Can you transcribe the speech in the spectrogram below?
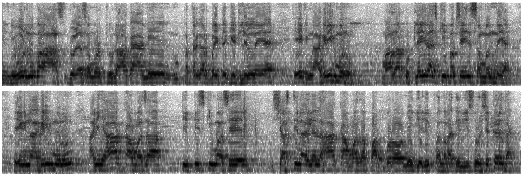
निवडणुका हा डोळ्यासमोर ठेवून हा काय आम्ही पत्रकार बैठक घेतलेली नाही आहे. एक नागरिक म्हणून माझा कुठल्याही राजकीय पक्षाशी संबंध नाही आहे. एक नागरिक म्हणून आणि ह्या कामाचा टी पी स्कीम असेल शास्ती लागलेला हा कामाचा पाठपुरावा मी गेली पंधरा ते वीस वर्ष करत आहे.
